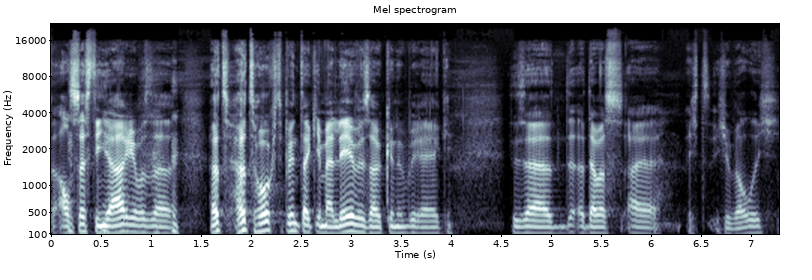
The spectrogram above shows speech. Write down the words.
als 16-jarige was dat het, het hoogtepunt dat ik in mijn leven zou kunnen bereiken. Dus eh, dat was eh, echt geweldig.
